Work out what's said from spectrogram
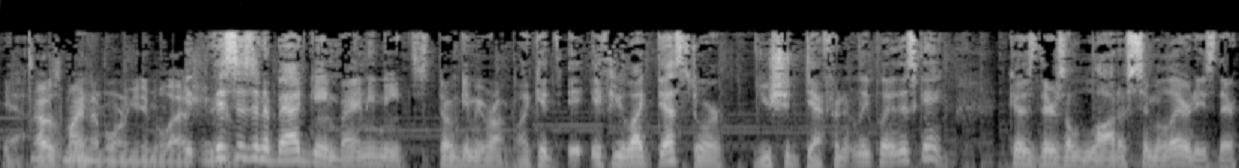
Yeah. That was my number one game of last It- year. this isn't a bad game by any means. Don't get me wrong. Like, it, it- if you like Death's Door, you should definitely play this game because there's a lot of similarities there.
